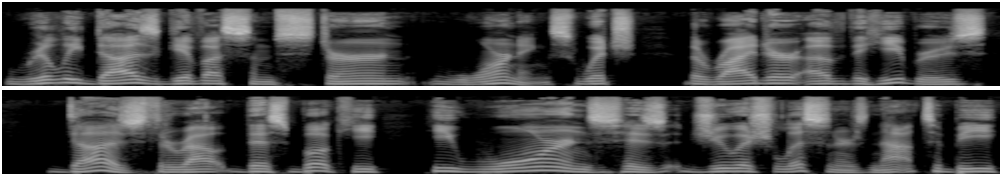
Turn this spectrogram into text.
really does give us some stern warnings, which the writer of the Hebrews does throughout this book. He he warns his Jewish listeners not to be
